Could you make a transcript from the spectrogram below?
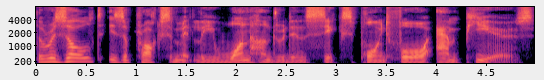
The result is approximately 106.4 amperes.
